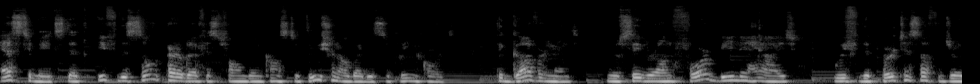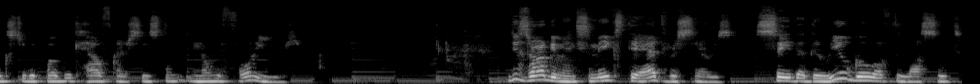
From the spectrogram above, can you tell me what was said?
estimates that if the sole paragraph is found unconstitutional by the Supreme Court, the government will save around 4 billion reais with the purchase of drugs to the public healthcare system in only 4 years. These arguments makes the adversaries say that the real goal of the lawsuit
